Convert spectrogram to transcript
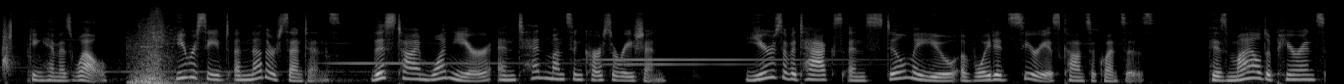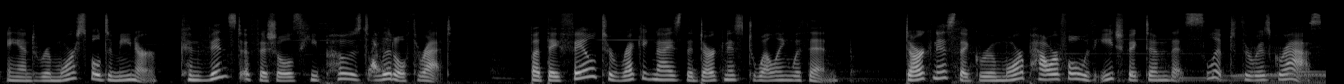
choking him as well. He received another sentence, this time one year and 10 months incarceration. Years of attacks and still Maeue avoided serious consequences. His mild appearance and remorseful demeanor convinced officials he posed little threat but they failed to recognize the darkness dwelling within. Darkness that grew more powerful with each victim that slipped through his grasp.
